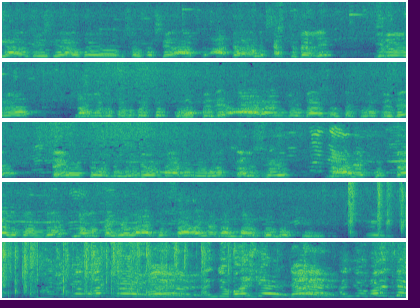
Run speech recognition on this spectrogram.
ಯಾವ್ದು ಇದು ಯಾವ್ದು ಸ್ವಲ್ಪ ಆ- ತರ ಒಂದು ಕಷ್ಟದಲ್ಲಿ ಇರೋರು ನಮ್ಮದು ಬಂದ್ಬಿಟ್ಟು ಗ್ರೂಪ್ ಇದೆ. ಆರ್ ಅಂಜು ಬಾಸ್ ಅಂತ ಗ್ರೂಪ್ ಇದೆ. ದಯವಿಟ್ಟು ಒಂದು ವಿಡಿಯೋ ಮಾಡಿ ನೀವು ಕಲಿಸಿ. ನಾನೇ ಖುದ್ದಾಗಿ ಬಂದು ನಮ್ಮ ಕೈಯಲ್ಲಿ ಆಗಿದ್ದ ಸಹಾಯ ನಾನು ಮಾಡ್ಕೊಂಡು ಹೋಗ್ತೀನಿ. ಅಂಜು ಬಾಸ್ಗೆ ಅಂಜು ಬಾಸ್ಗೆ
